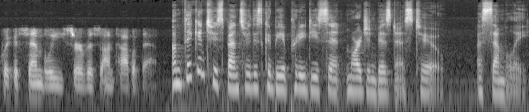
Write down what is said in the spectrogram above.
quick assembly service on top of that. I'm thinking too, Spencer, this could be a pretty decent margin business too, assembly.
